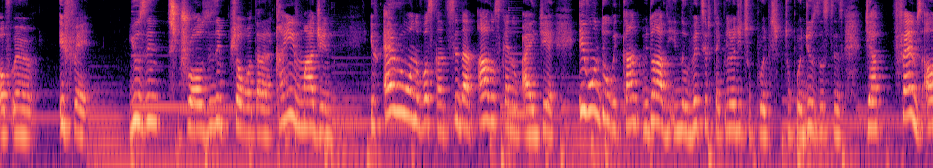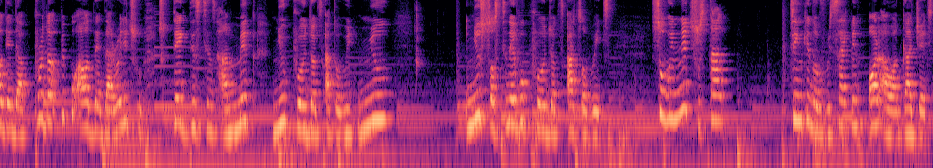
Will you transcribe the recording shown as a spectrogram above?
of um, Ife using straws, using pure water. Can you imagine? If every one of us can sit down and have this kind of idea, even though we can't, we don't have the innovative technology to to produce these things. There are firms out there, there are product people out there that are ready to to take these things and make new products out of it, new new sustainable products out of it. So we need to start thinking of recycling all our gadgets.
